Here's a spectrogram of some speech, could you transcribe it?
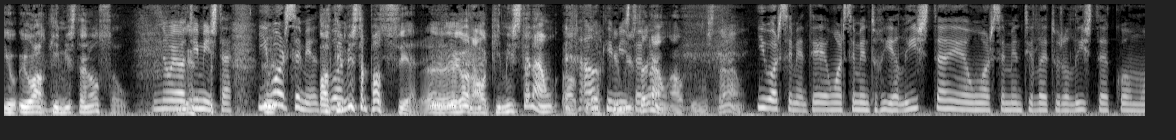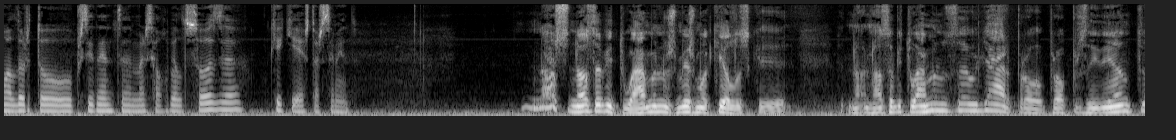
Eu, eu, alquimista não sou. Não é otimista. E o orçamento? Otimista posso ser. Agora, alquimista não. Alquimista, alquimista não. não. Alquimista não. E o orçamento? É um orçamento realista? É um orçamento eleitoralista, como alertou o Presidente Marcelo Rebelo de Sousa? O que é que é este orçamento? Nós, nós habituámos-nos, mesmo aqueles que... Nós habituámos-nos a olhar para o, para o Presidente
